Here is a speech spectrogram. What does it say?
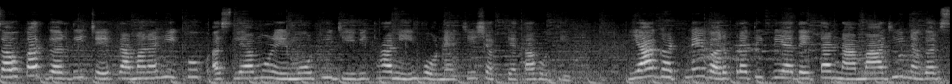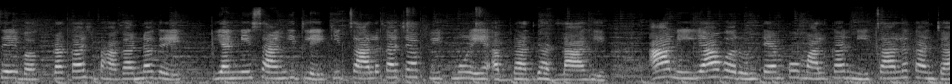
चौकात गर्दीचे प्रमाणही खूप असल्यामुळे मोठी जीवितहानी होण्याची शक्यता होती. या घटनेवर प्रतिक्रिया देताना माजी नगरसेवक प्रकाश भागानगरे यांनी सांगितले की चालकाच्या पीठमुळे अपघात घडला आहे आणि यावरून टेम्पो मालकांनी चालकांच्या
